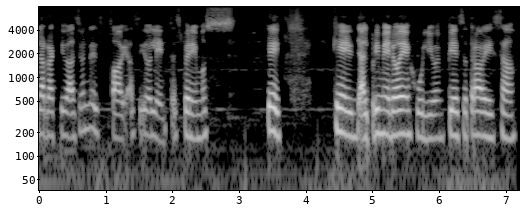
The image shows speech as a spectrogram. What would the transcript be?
la reactivación, es, todavía ha sido lenta. Esperemos que, que ya el primero de julio empiece otra vez a...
